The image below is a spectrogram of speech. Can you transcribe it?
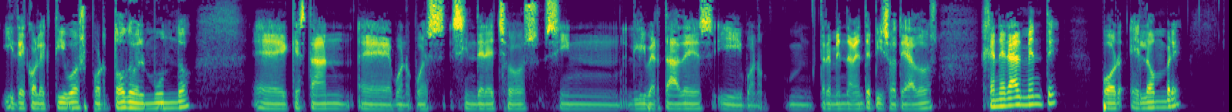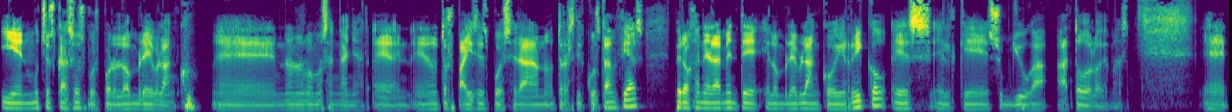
y de colectivos por todo el mundo. que están, bueno, pues sin derechos, sin libertades y, bueno, tremendamente pisoteados generalmente por el hombre y en muchos casos pues por el hombre blanco. Eh, no a engañar. En, otros países pues serán otras circunstancias, pero generalmente el hombre blanco y rico es el que subyuga a todo lo demás. Eh,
